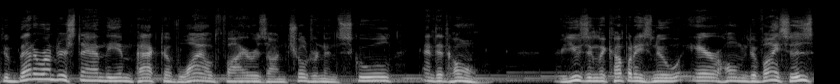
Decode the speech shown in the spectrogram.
to better understand the impact of wildfires on children in school and at home. They're using the company's new AerHome devices,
